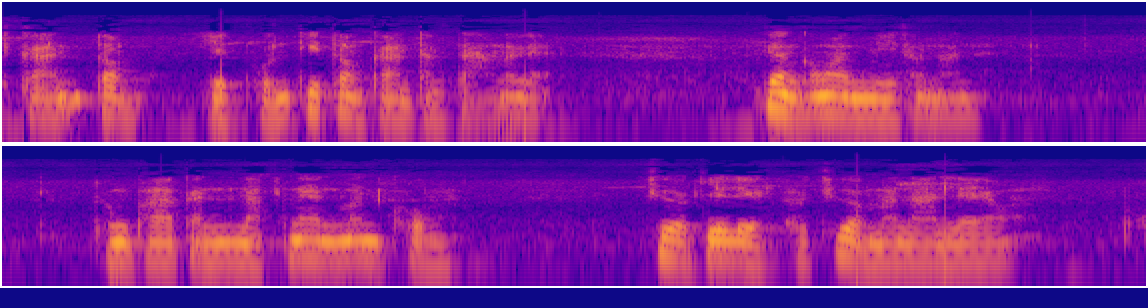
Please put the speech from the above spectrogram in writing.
ตุการณ์ต้องเหตุผลที่ต้องการต่าง ๆ นั่นแหละ เรื่องของมันมีเท่านั้นจงพากันหนักแน่นมั่นคง ชื่อกิเลสเราเชื่อมานานแล้ว ผ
